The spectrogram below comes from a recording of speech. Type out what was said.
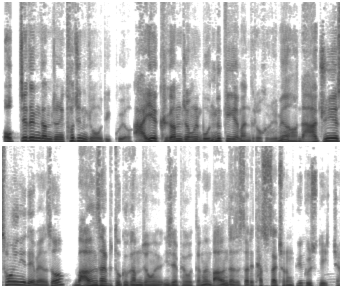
억제된 감정이 터지는 경우도 있고요. 아예 그 감정을 못 느끼게 만들어 그러면 나중에 성인이 되면서 40살부터 그 감정을 이제 배웠다면 45살에 5살처럼 굴 수도 있죠.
